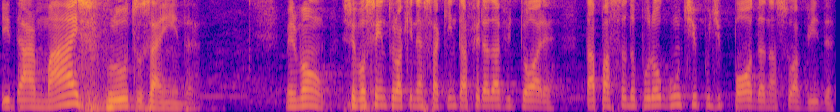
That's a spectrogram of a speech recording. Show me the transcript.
e dar mais frutos ainda. Meu irmão, se você entrou aqui nessa quinta-feira da vitória, está passando por algum tipo de poda na sua vida,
